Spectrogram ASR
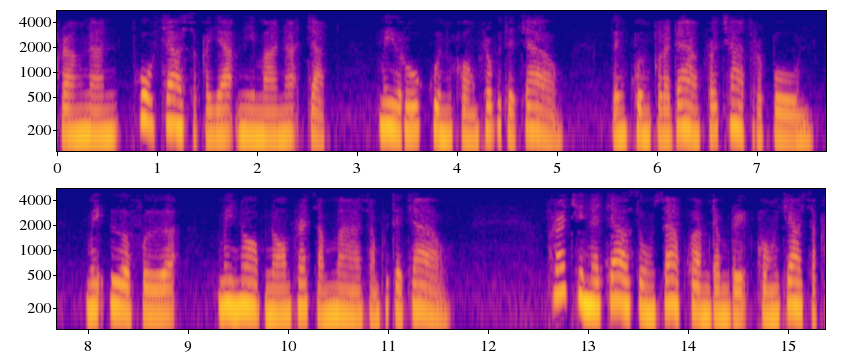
ครั้งนั้นพวกเจ้าสักยะมีมานะจัด ไม่รู้คุณของพระพุทธเจ้า เป็นคนกระด้างเพราะชาติตระกูล ไม่เอื้อเฟื้อ ไม่นอบน้อมพระสัมมาสัมพุทธเจ้า พระชินเจ้าทรงทราบความดำริของเจ้าสัก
